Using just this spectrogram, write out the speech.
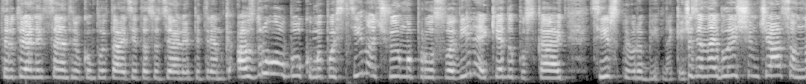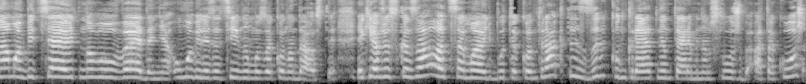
територіальних центрів комплектації та соціальної підтримки. А з другого боку, ми постійно чуємо про свавілля, яке допускають ці ж співробітники. Що за найближчим часом нам обіцяють нововведення у мобілізаційному законодавстві. Як я вже сказала, це мають бути контракти з конкретним терміном служби, а також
